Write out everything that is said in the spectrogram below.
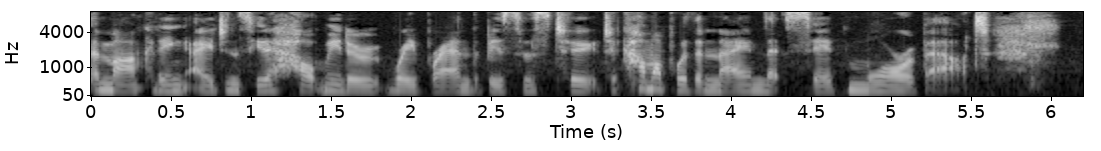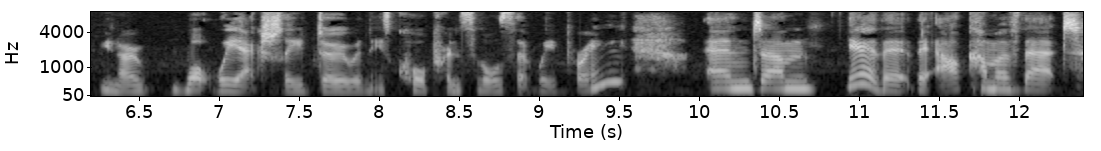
a, marketing agency to help me to rebrand the business to to come up with a name that said more about you know what we actually do and these core principles that we bring. And um, yeah the, the outcome of that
